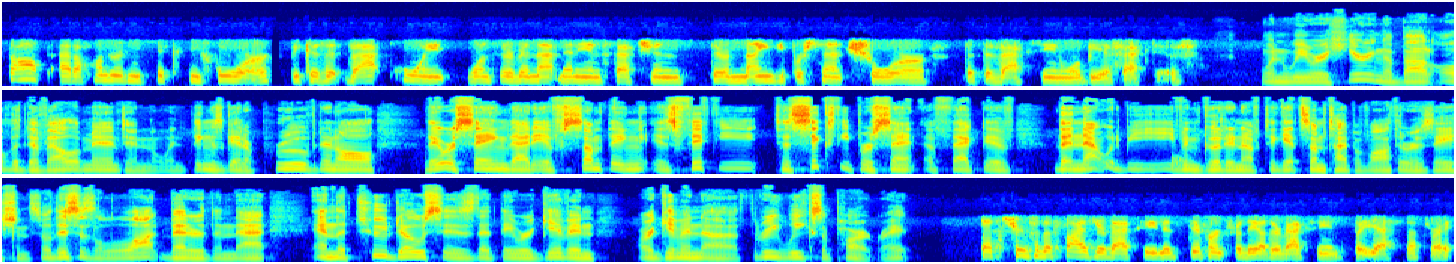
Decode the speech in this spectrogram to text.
stop at 164 because at that point, once there have been that many infections, they're 90% sure that the vaccine will be effective. When we were hearing about all the development and when things get approved and all, they were saying that if something is 50 to 60% effective, then that would be even good enough to get some type of authorization. So this is a lot better than that. And the two doses that they were given are given uh, three weeks apart, right? That's true for the Pfizer vaccine. It's different for the other vaccines. But yes, that's right.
